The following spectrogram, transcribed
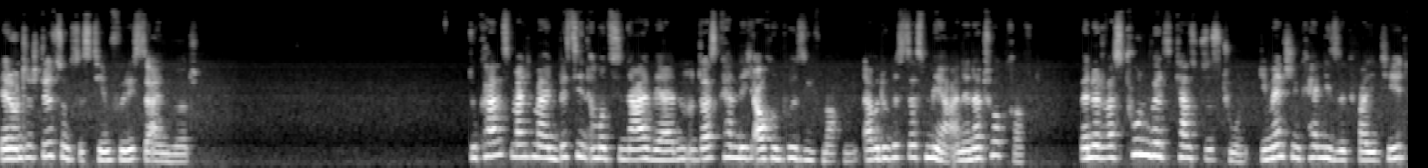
der ein Unterstützungssystem für dich sein wird. Du kannst manchmal ein bisschen emotional werden und das kann dich auch impulsiv machen, aber du bist das Meer, eine Naturkraft. Wenn du etwas tun willst, kannst du es tun. Die Menschen kennen diese Qualität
